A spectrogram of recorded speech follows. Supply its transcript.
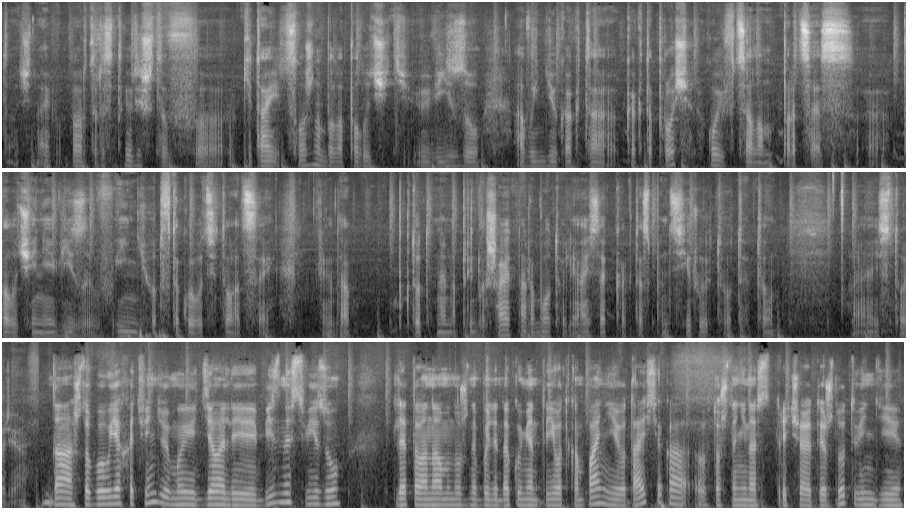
Точно. Портерс, ты говоришь, что в э, Китае сложно было получить визу, а в Индию как-то как проще. Какой в целом процесс э, получения визы в Индию вот в такой вот ситуации, когда кто-то, наверное, приглашает на работу или Айзек как-то спонсирует вот эту э, историю? Да, чтобы уехать в Индию, мы делали бизнес-визу. Для этого нам нужны были документы и от компании, и от Айсика, то, что они нас встречают и ждут в Индии.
